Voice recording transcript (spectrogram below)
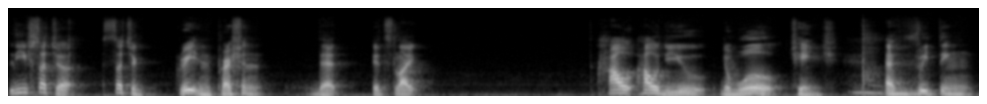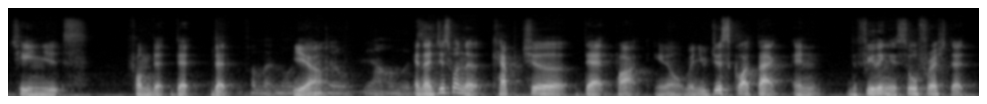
leaves such a such a great impression that it's like how how do you the world change? Hmm. Everything changes from that that that From a more Yeah. yeah onwards. and I just want to capture that part, you know, when you just got back and the feeling is so fresh that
